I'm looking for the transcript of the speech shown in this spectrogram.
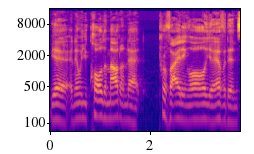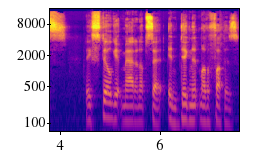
Yeah, and then when you call them out on that, providing all your evidence, they still get mad and upset. Indignant motherfuckers.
